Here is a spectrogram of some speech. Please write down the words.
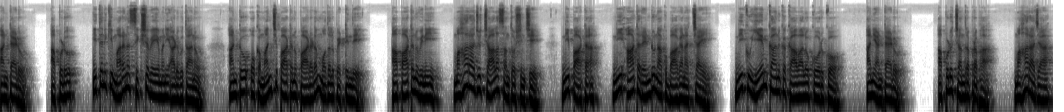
అంటాడు. అప్పుడు ఇతనికి మరణశిక్ష వేయమని అడుగుతాను అంటూ ఒక మంచి పాటను పాడడం మొదలుపెట్టింది. ఆ పాటను విని మహారాజు చాలా సంతోషించి నీ పాట నీ ఆట రెండూ నాకు బాగా నచ్చాయి. నీకు ఏం కానుక కావాలో కోరుకో అని అంటాడు. అప్పుడు చంద్రప్రభ మహారాజా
